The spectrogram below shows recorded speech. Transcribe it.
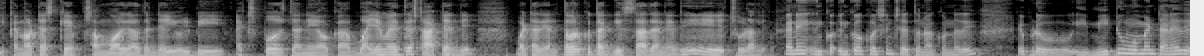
you cannot escape some or the other day you will be exposed అనే ఒక భయం అయితే స్టార్ట్ అయింది. బట్ అది ఎంతవరకు తగ్గిస్తుంది అనేది చూడాలి. కానీ ఇంకో ఇంకో క్వశ్చన్ చేతు నాకు ఉన్నది. ఇప్పుడు ఈ మీ టూ మూమెంట్ అనేది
